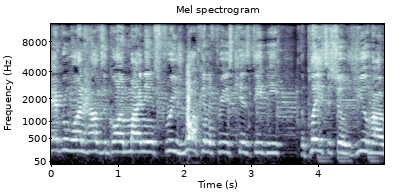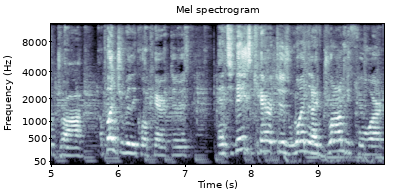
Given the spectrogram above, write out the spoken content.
Hey everyone, how's it going? My name's Freeze. Welcome to Freeze Kids TV, the place that shows you how to draw a bunch of really cool characters. And today's character is one that I've drawn before,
